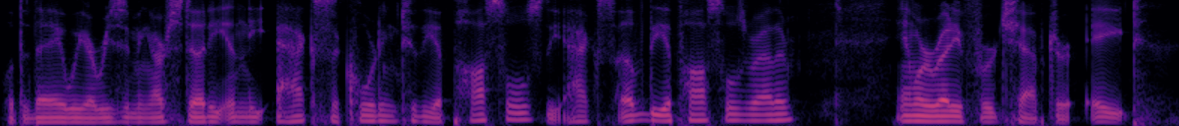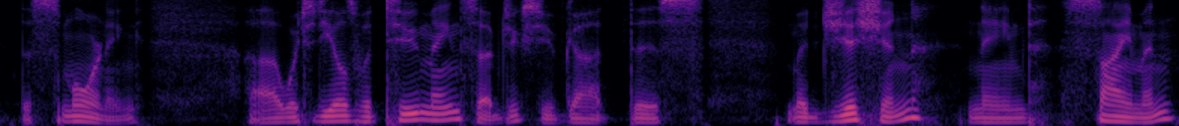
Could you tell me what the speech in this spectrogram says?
Well, today we are resuming our study in the Acts according to the Apostles, the Acts of the Apostles, rather, and we're ready for chapter 8 this morning, uh, which deals with two main subjects. You've got this magician named Simon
